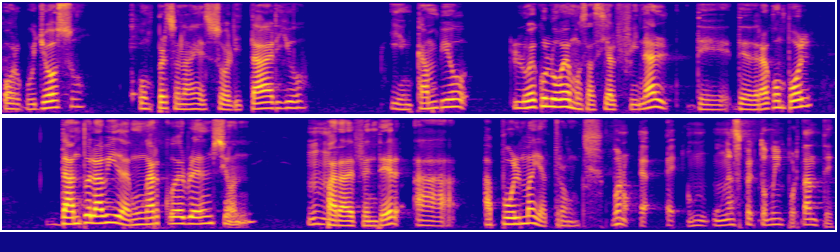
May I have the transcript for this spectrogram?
orgulloso, un personaje solitario, y en cambio, luego lo vemos hacia el final de, de Dragon Ball, dando la vida en un arco de redención para defender a, a Bulma y a Trunks. Bueno, eh, eh, un, un aspecto muy importante.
